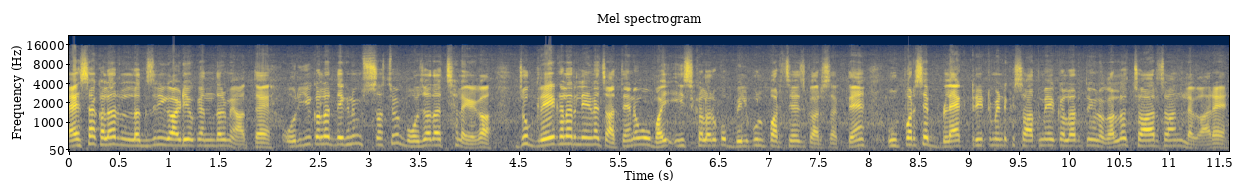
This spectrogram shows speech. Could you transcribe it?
ऐसा कलर लग्जरी गाड़ियों के अंदर में आता है, और ये कलर देखने में सच में बहुत ज़्यादा अच्छा लगेगा। जो ग्रे कलर लेना चाहते हैं ना, वो भाई, इस कलर को बिल्कुल परचेज कर सकते हैं। ऊपर से ब्लैक ट्रीटमेंट के साथ में ये कलर तो लगा लो, चार चाँद लगा रहे हैं।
